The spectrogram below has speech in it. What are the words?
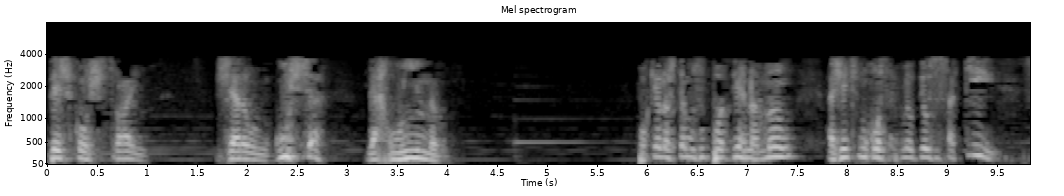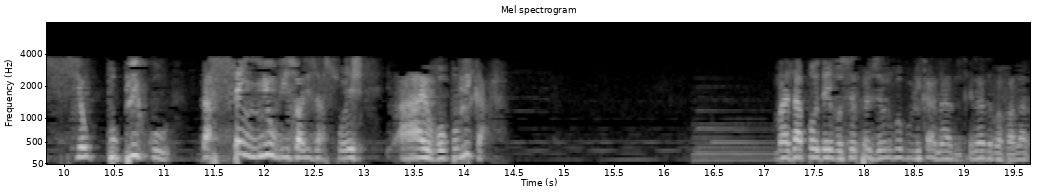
Desconstroem. Geram angústia e arruinam. Porque nós temos o poder na mão, a gente não consegue, meu Deus, isso aqui, se eu publico, dá 100 mil visualizações, ah, eu vou publicar. Mas há poder em você para dizer, eu não vou publicar nada, não tem nada para falar.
